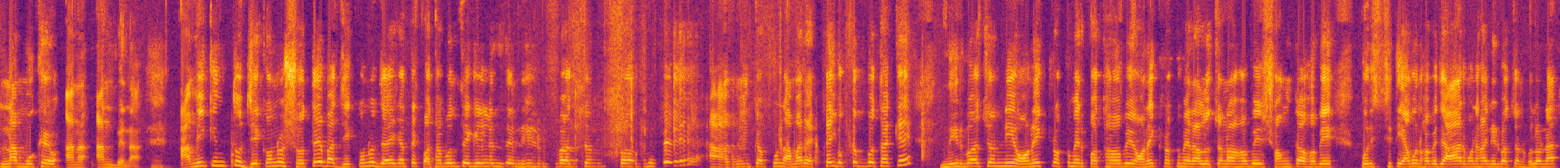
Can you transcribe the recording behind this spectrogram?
না- মুখে আনা- আনবে না। আমি কিন্তু যে কোনো শোতে বা যে কোনো জায়গাতে কথা বলতে গেলে যে নির্বাচন করবে আমি তখন আমার একটাই বক্তব্য থাকে নির্বাচন নিয়ে অনেক রকমের কথা হবে অনেক রকমের আলোচনা হবে শঙ্কা হবে পরিস্থিতি এমন হবে যে আর মনে হয় নির্বাচন হলো না।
